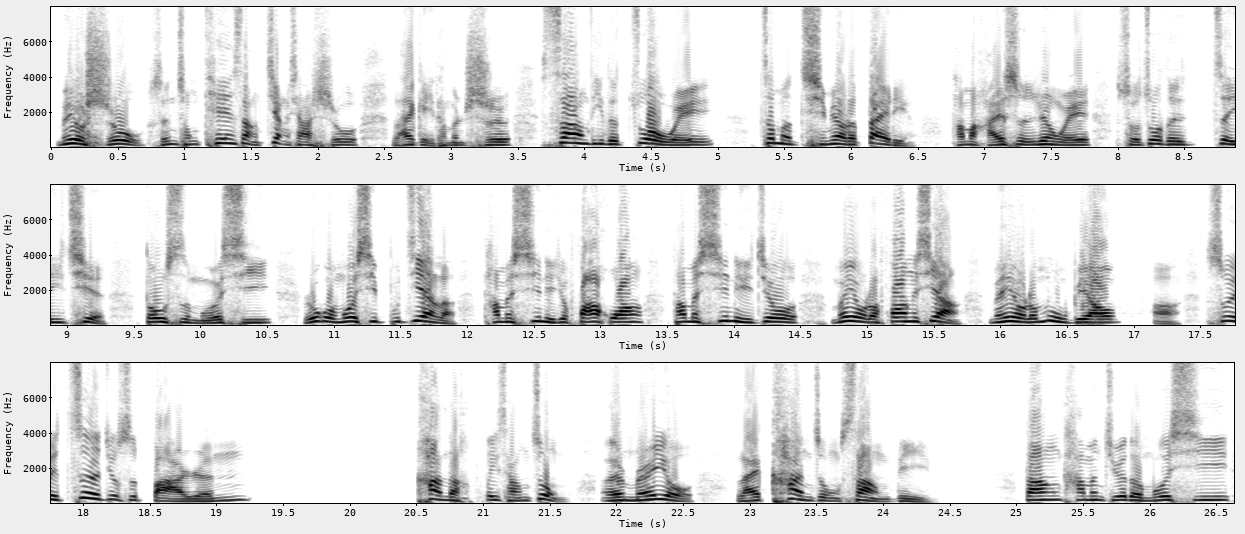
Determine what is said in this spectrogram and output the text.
没有食物，神从天上降下食物来给他们吃。上帝的作为这么奇妙的带领，他们还是认为所做的这一切都是摩西。如果摩西不见了，他们心里就发慌，他们心里就没有了方向，没有了目标啊。所以这就是把人看得非常重，而没有来看重上帝。当他们觉得摩西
